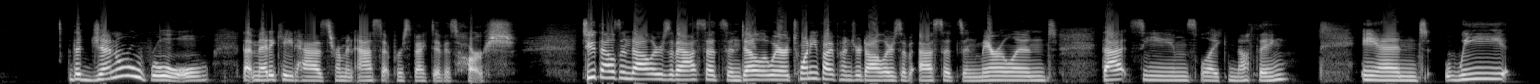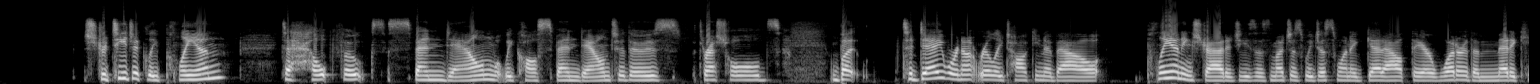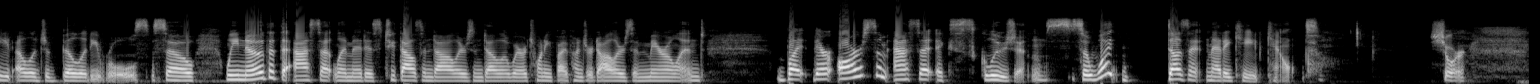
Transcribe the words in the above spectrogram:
The general rule that Medicaid has from an asset perspective is harsh. $2,000 of assets in Delaware, $2,500 of assets in Maryland. That seems like nothing. And we strategically plan to help folks spend down what we call spend down to those thresholds. But today we're not really talking about planning strategies as much as we just want to get out there what are the Medicaid eligibility rules. So we know that the asset limit is $2,000 in Delaware, $2,500 in Maryland, but there are some asset exclusions. So what doesn't Medicaid count? Sure.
